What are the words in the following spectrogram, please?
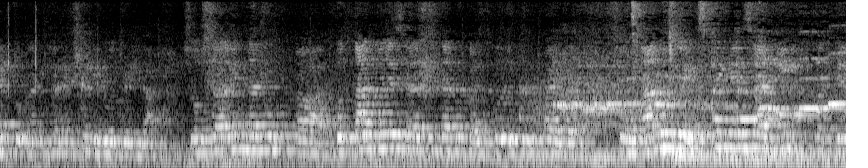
ಇತ್ತು. ನನ್ನ ಕನೆಕ್ಷನ್ ಇರೋದ್ರಿಂದ. ಸೊ ಸರ್ ಇಂದ ಆ, ಗೊತ್ತಾದ್ಮೇಲೆ ಸರ್ ಇಂದ ಕಲ್ತ್ಕೊಳ್ಳೋದು ತುಂಬಾ ಇದೆ ಸೊ ನಾನು ಎಕ್ಸ್ಪೀರಿಯನ್ಸ್ ಆಗಿ ಮತ್ತೆ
